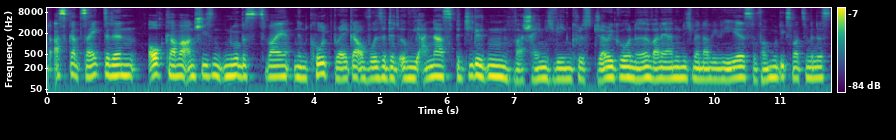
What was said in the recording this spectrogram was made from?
und Asuka zeigte dann auch Cover anschließend nur bis zwei einen Codebreaker, obwohl sie das irgendwie anders betitelten. Wahrscheinlich wegen Chris Jericho, ne? Weil er ja nun nicht mehr in der WWE ist, so vermute ich es mal zumindest.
